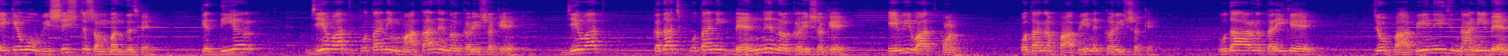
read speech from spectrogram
એક એવો વિશિષ્ટ સંબંધ છે કે દિયર જે વાત પોતાની માતાને ન કરી શકે, જે વાત કદાચ પોતાની બહેનને ન કરી શકે, એવી વાત પણ પોતાના ભાભીને કરી શકે. ઉદાહરણ તરીકે, જો ભાભીની જ નાની બહેન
